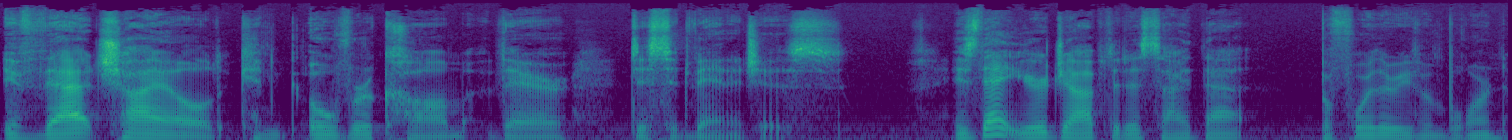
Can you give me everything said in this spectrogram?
if that child can overcome their disadvantages? Is that your job to decide that before they're even born?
